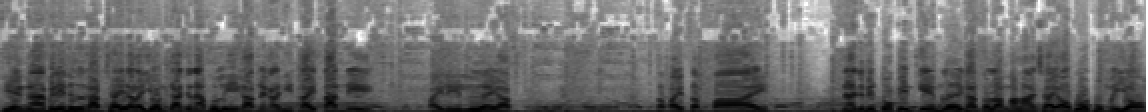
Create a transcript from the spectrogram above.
เสียงานไปนิดนึงครับ ใช้อะไรยนต์การจนบุรีครับในขณะที่ไททันนี่ ไปเรื่อยๆครับสบายสบาย น่าจะเป็นตัวเปลี่ยนเกมเลยครับสำหรับมหาชัยออฟโรดผมไม่ยอม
